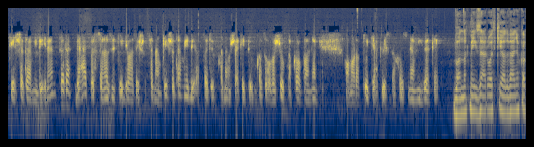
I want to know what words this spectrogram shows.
késedelmi díjrendszere, de hát ösztönözni tudja az is, hogyha nem késedelmi díjat vagyunk, hanem segítünk az olvasóknak abban, hogy hamarabb tudják visszahozni a műveket. Vannak még zárolt kiadványok a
